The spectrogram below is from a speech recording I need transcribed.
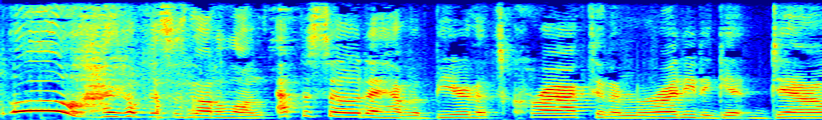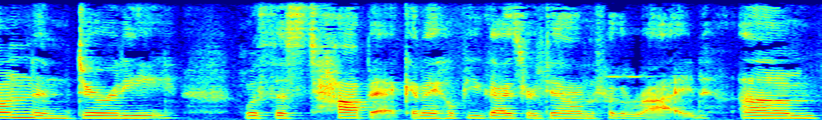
Ooh, I hope this is not a long episode. I have a beer that's cracked and I'm ready to get down and dirty with this topic. And I hope you guys are down for the ride. Um,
